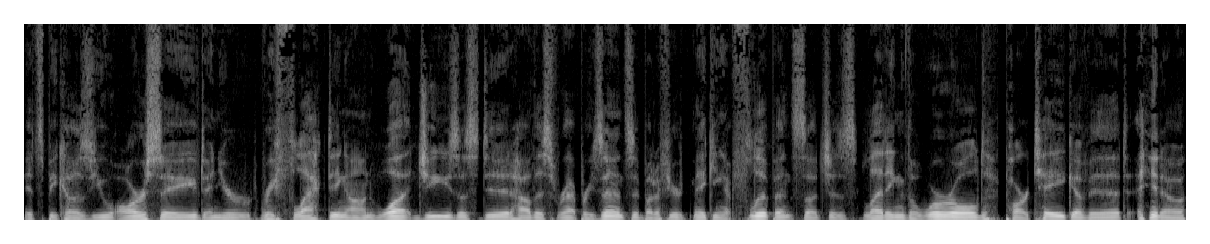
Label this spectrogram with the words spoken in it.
it's because you are saved and you're reflecting on what Jesus did, how this represents it. But if you're making it flippant, such as letting the world partake of it, you know,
